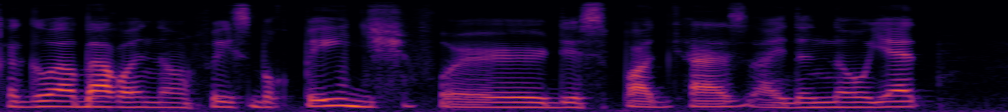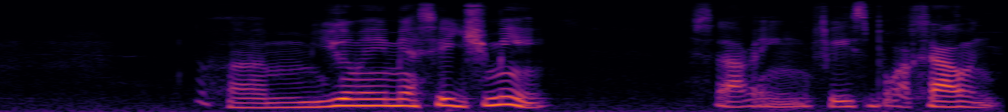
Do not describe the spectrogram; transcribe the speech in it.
Kagawa ba ako ng Facebook page for this podcast? I don't know yet. Um, you may message me sa aking Facebook account.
